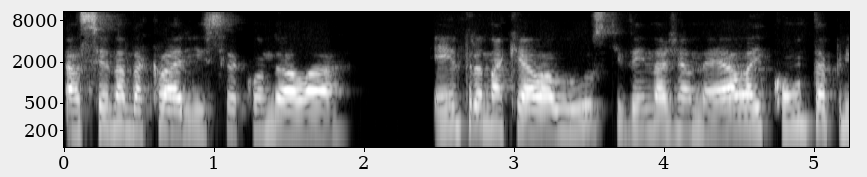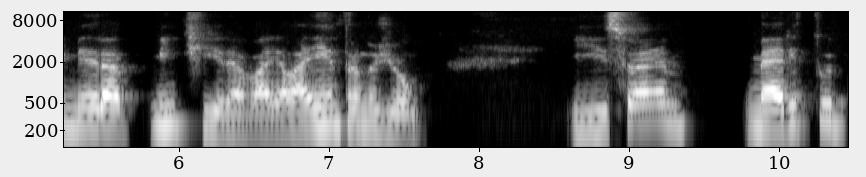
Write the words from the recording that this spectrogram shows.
a cena da Clarissa quando ela entra naquela luz que vem da janela e conta a primeira mentira, vai, ela entra no jogo. E isso é mérito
